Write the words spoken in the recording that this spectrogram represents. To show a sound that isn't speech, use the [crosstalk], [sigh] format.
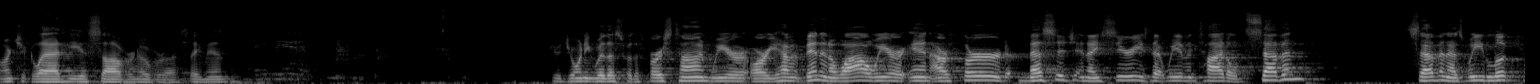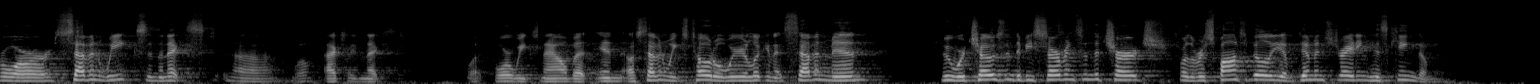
Aren't you glad He is sovereign over us? Amen. If you're joining with us for the first time, we are, or you haven't been in a while, we are in our third message in a series that we have entitled Seven. Seven, as we look for seven weeks in the next, uh, well, actually, the next, what, four weeks now, but in uh, seven weeks total, we're looking at seven men who were chosen to be servants in the church for the responsibility of demonstrating his kingdom.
